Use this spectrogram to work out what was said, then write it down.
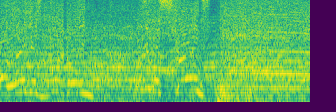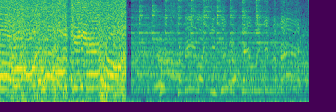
The leg is buckling. Look at the strength. Oh, look at him! Looks to me like he's interfering in the match.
